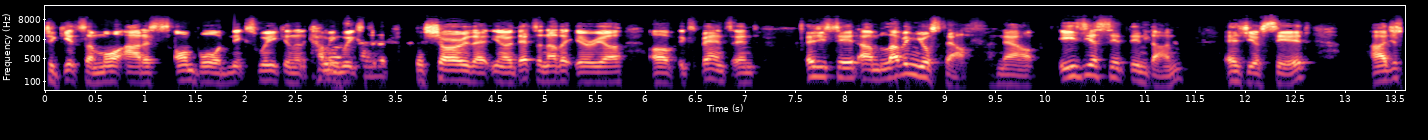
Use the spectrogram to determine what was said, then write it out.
to get some more artists on board next week and in the coming weeks to, to show that you know that's another area of expanse. And as you said, um, loving yourself now easier said than done, as you've said. I just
